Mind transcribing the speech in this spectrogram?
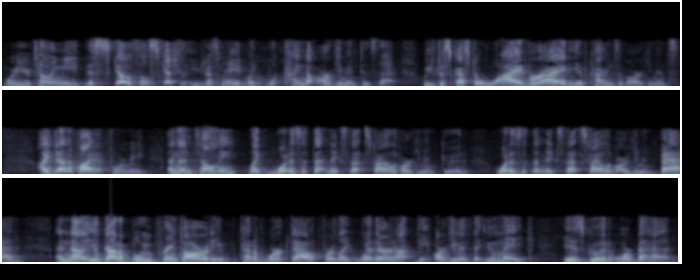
where you're telling me this skeletal sketch that you just made, like what kind of argument is that? We've discussed a wide variety of kinds of arguments. Identify it for me, and then tell me, like, what is it that makes that style of argument good? What is it that makes that style of argument bad? And now you've got a blueprint already kind of worked out for like whether or not the argument that you make is good or bad,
